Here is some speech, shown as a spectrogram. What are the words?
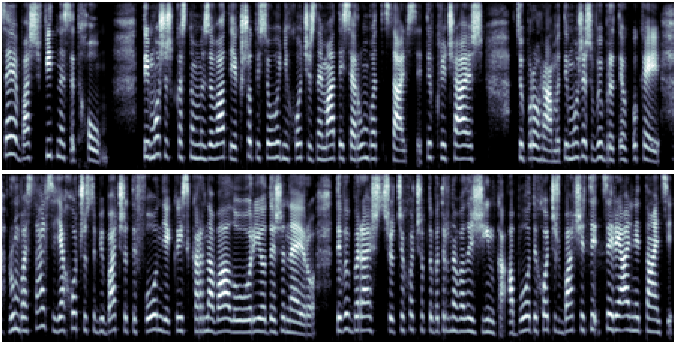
це ваш фітнес at home. Ти можеш кастомізувати, якщо ти сьогодні хочеш займатися румба сальсі, ти включаєш цю програму. Ти можеш вибрати окей, румба сальсі, я хочу собі бачити фон якийсь карнавалу у Ріо де Жанейро. Ти вибираєш, що чи хочеш, щоб тебе тренувала жінка, або ти хочеш бачити ці, ці реальні танці,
